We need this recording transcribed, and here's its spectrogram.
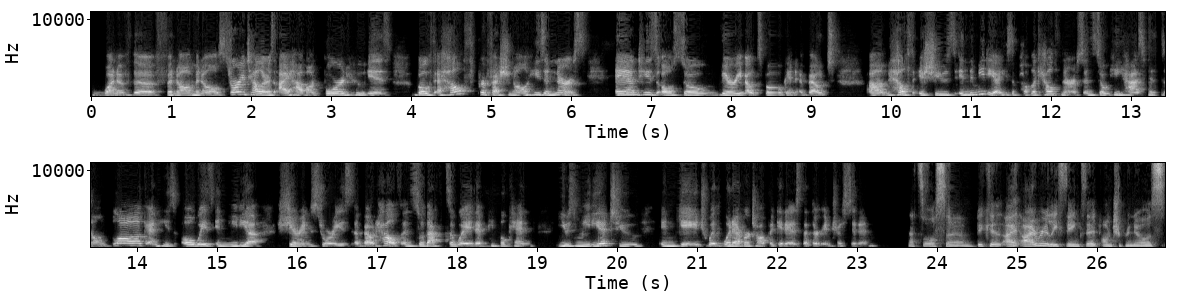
one of the phenomenal storytellers I have on board who is both a health professional, he's a nurse, and he's also very outspoken about um, health issues in the media. He's a public health nurse, and so he has his own blog and he's always in media sharing stories about health. And so that's a way that people can use media to engage with whatever topic it is that they're interested in. That's awesome because I, I really think that entrepreneurs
